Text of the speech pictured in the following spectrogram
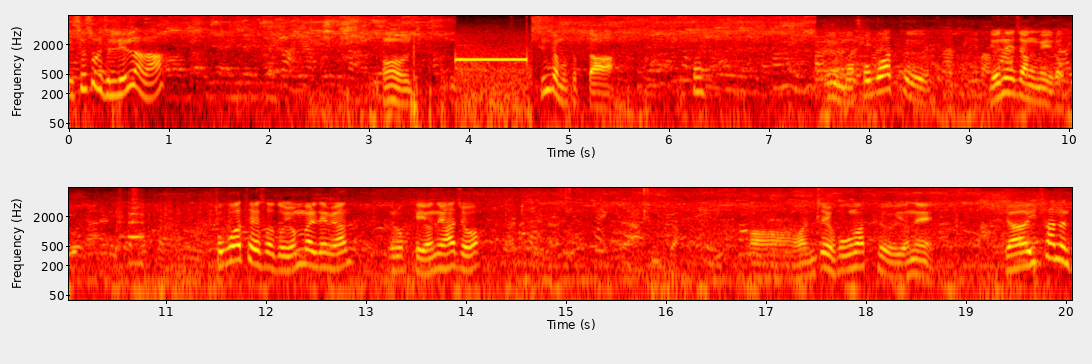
이 새소리 들릴라나? 어 진짜 무섭다 어? 여기 뭐 호그와트 연애 장면 이렇게 호그와트에서도 연말 되면 이렇게 연애하죠 진짜 아 완전히 호그와트 연애 야이 차는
